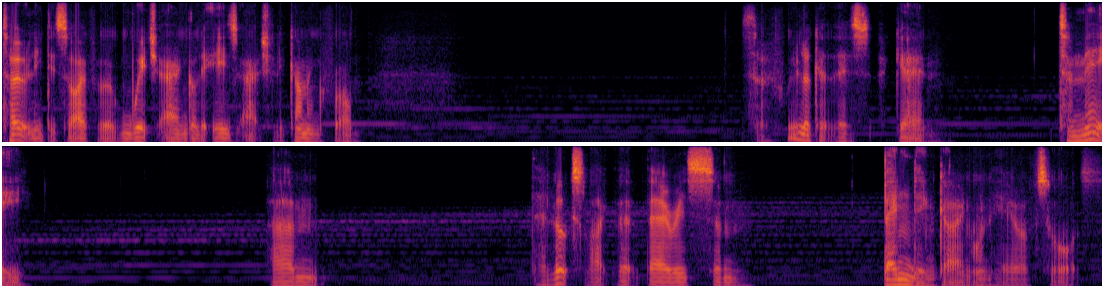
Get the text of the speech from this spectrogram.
totally decipher which angle it is actually coming from. So if we look at this again, to me, um, there looks like that there is some bending going on here of sorts.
